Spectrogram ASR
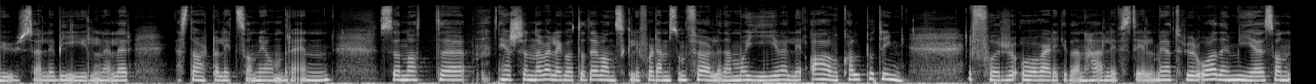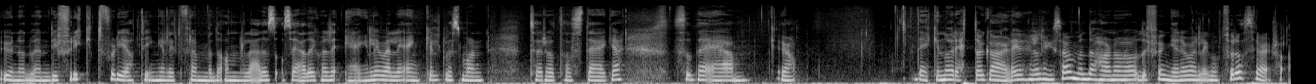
huset eller bilen eller jeg starta litt sånn i andre enden. Sånn at uh, jeg skjønner veldig godt at det er vanskelig for dem som føler dem å gi veldig avkall på ting for å velge denne livsstilen. Men jeg tror òg det er mye sånn unødvendig frykt fordi at ting er litt fremmede og annerledes. Og så er det kanskje egentlig veldig enkelt hvis man tør å ta steget. Så det er ja. Det er ikke noe rett og galt, liksom, men det, noe, det fungerer veldig godt for oss i hvert fall.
